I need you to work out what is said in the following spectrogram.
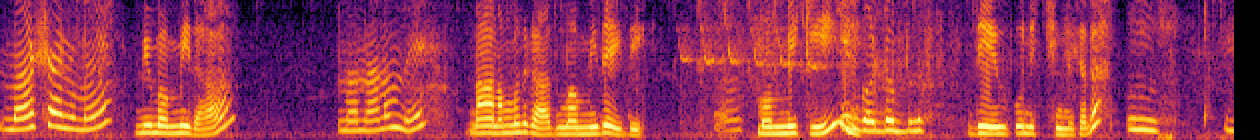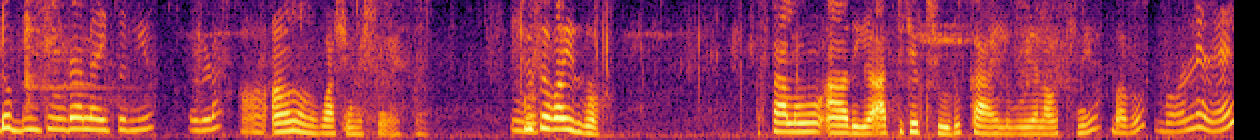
మాసానమే మీ మమ్మీదా? మా నాన్నమ్మే నానమ్మది కాదు మమ్మీదే ఇది. మమ్మీకి డబ్బులు. దేవి కొనిచ్చింది కదా. డబ్బులు చూడాలి అయిపోయినాయి. వాషింగ్ మిషన్ వేసాను. చూసావా ఇదిగో? స్థలం అది అరటి చెట్టు చూడు కాయలు ఎలా వచ్చినాయో బాబు. బాగున్నాయి?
